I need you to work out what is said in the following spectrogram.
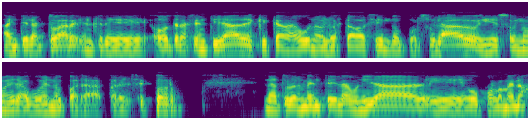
a interactuar entre otras entidades que cada uno lo estaba haciendo por su lado y eso no era bueno para, para el sector. Naturalmente la unidad, eh, o por lo menos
